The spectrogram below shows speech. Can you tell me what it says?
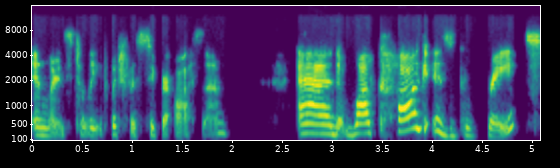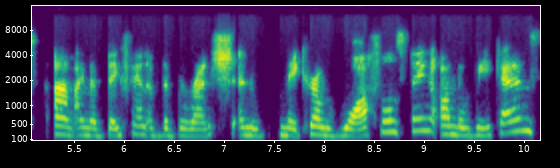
in Learns to Lead, which was super awesome. And while COG is great, um, I'm a big fan of the brunch and make your own waffles thing on the weekends.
